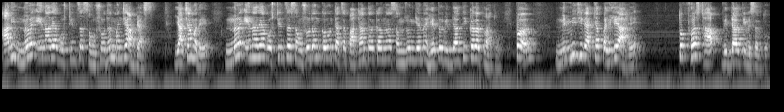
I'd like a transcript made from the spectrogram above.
आणि न येणाऱ्या गोष्टींचं संशोधन म्हणजे अभ्यास. याच्यामध्ये न येणाऱ्या गोष्टींचं संशोधन करून त्याचं पाठांतर करणं समजून घेणं हे तर विद्यार्थी करत राहतो. पण निम्मी जी व्याख्या पहिली आहे तो फर्स्ट हाफ विद्यार्थी विसरतो.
